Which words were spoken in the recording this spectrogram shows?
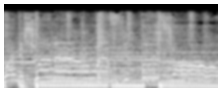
When you're swimming with your boots on.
